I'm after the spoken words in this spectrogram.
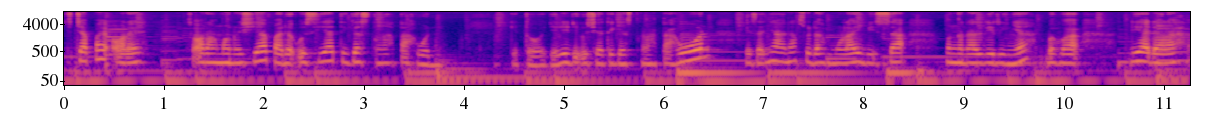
dicapai oleh seorang manusia pada usia tiga setengah tahun gitu. Jadi di usia tiga setengah tahun biasanya anak sudah mulai bisa mengenal dirinya bahwa dia adalah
